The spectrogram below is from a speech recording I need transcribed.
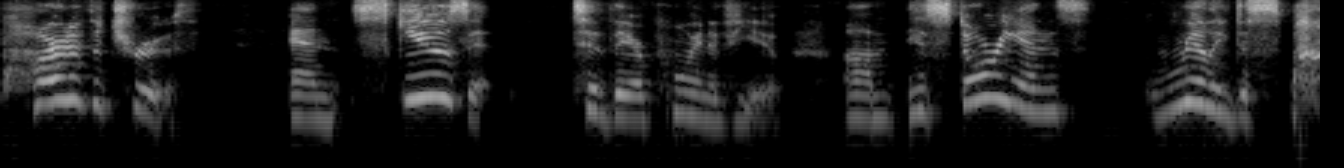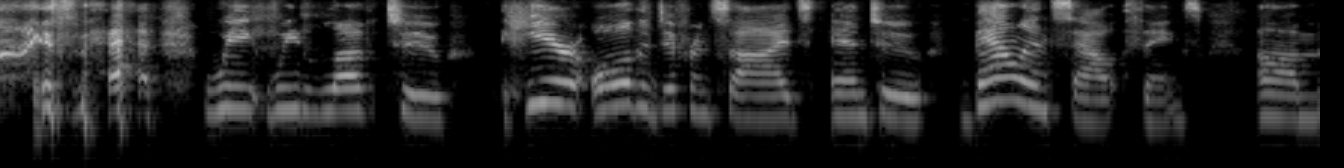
part of the truth and skews it to their point of view. Um, historians really despise that. We we love to hear all the different sides and to balance out things. Um,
